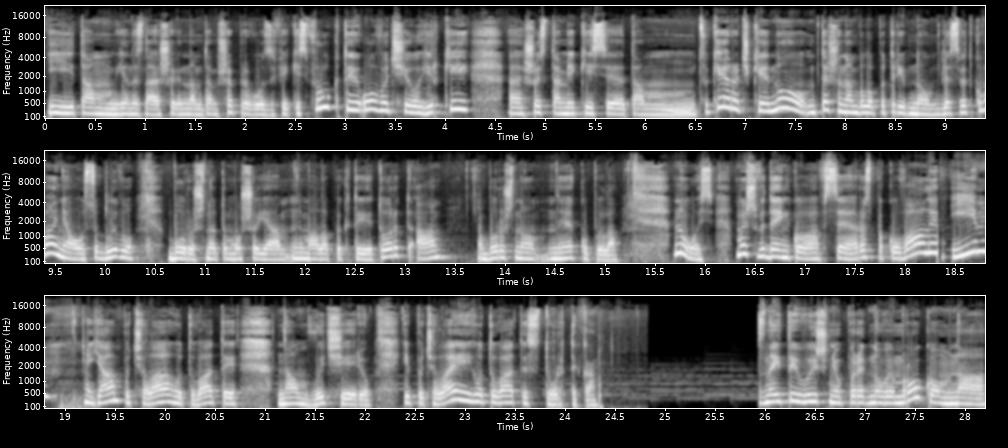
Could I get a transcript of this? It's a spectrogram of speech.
І там, я не знаю, що він нам там ще привозив, якісь фрукти, овочі, огірки, е, щось там, якісь е, там цукерочки. Ну, те, що нам було потрібно для святкування, особливо борошно, тому що я не мала пекти торт, а борошно не купила. Ну ось, ми швиденько все розпакували, і я почала готувати нам вечерю. І почала її готувати з тортика. Знайти вишню перед Новим роком на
